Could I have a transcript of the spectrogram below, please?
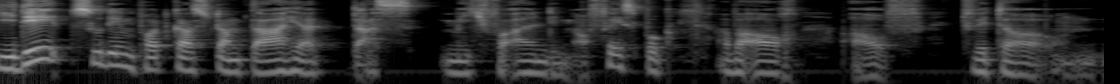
Die Idee zu dem Podcast stammt daher, dass mich vor allen Dingen auf Facebook, aber auch auf Twitter und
